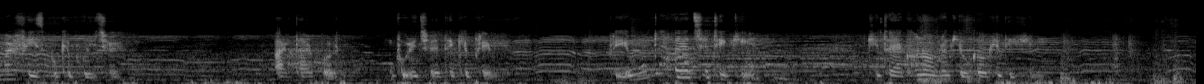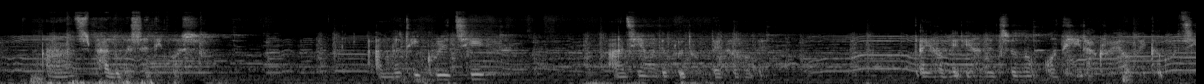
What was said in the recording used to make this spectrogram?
আমার ফেসবুকে পরিচয়। আর তারপর পরিচয় থেকে প্রেম। প্রেম তো হয়েছে ঠিকই, কিন্তু এখনও আমরা কেউ কাউকে দেখিনি। আজ ভালোবাসা দিবস। আমরা ঠিক করেছি, আজই আমাদের প্রথম দেখা হবে। তাই আমি রেহানের জন্য অধীর আগ্রহে অপেক্ষা করছি।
